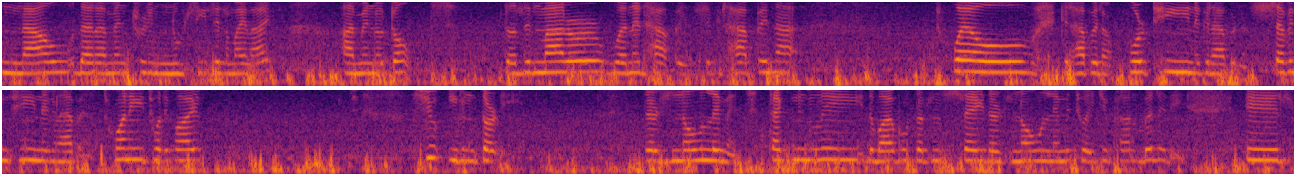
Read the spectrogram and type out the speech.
now that I'm entering a new season of my life, I'm an adult. Doesn't matter when it happens. It could happen at 12, it could happen at 14, it could happen at 17, it could happen at 20, 25, shoot, even 30. There's no limit. Technically, the Bible doesn't say there's no limit to age accountability. Is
